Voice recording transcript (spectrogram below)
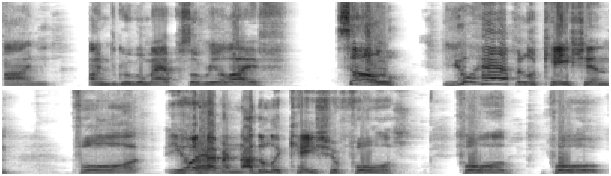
and on Google Maps of real life. So you have a location for you have another location for for for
